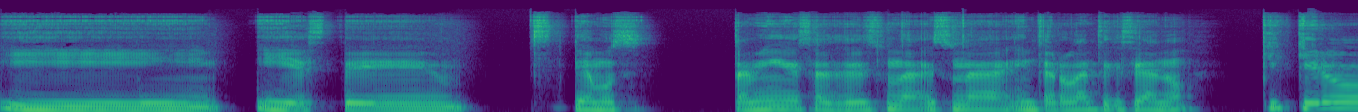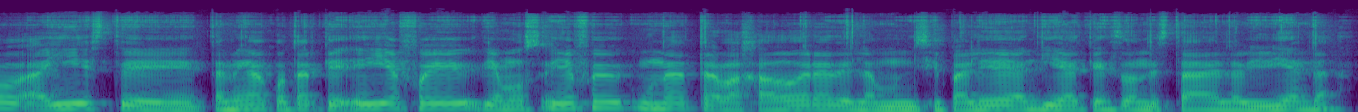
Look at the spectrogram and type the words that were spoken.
y, y este, digamos, también es, es, una, es una interrogante que sea, ¿no? Quiero ahí este, también acotar que ella fue, digamos, ella fue una trabajadora de la municipalidad de Andía, que es donde está la vivienda,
